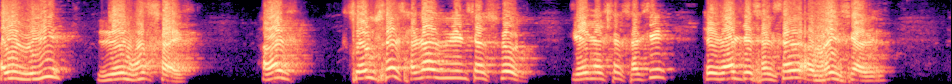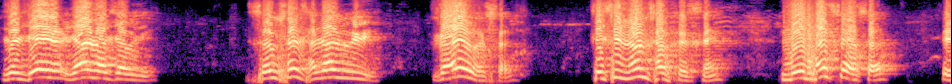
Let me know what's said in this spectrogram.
आणि मुली लेखक आहेत. आज चौसष्ट हजार मुलींचा शोध घेण्याच्यासाठी हे राज्य सरकार अभयचे आहे. जर जे या राज्यामध्ये चौसष्ट हजार मुली गायब असतात त्याची नोंद सापडत नाही. लेखात असतात ते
